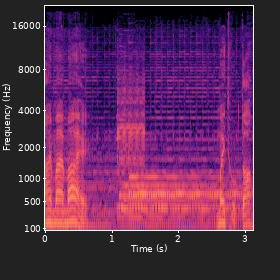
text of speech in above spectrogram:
ไม่ไม่ไม่ ไม่ถูกต้อง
